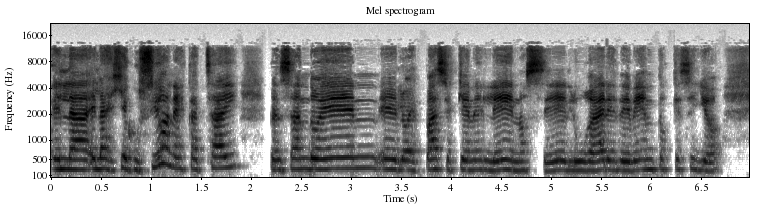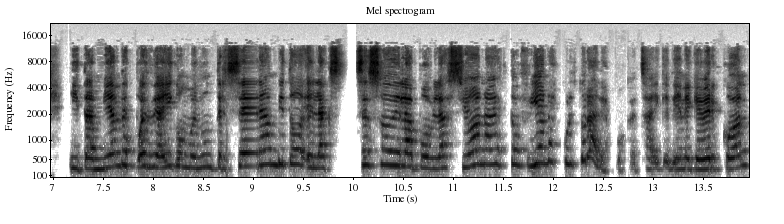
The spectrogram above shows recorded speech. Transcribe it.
en, la, en, las ejecuciones, ¿cachai? Pensando en eh, los espacios, quienes leen, no sé, lugares de eventos, qué sé yo. Y también después de ahí, como en un tercer ámbito, el acceso de la población a estos bienes culturales, pues, ¿cachai? Que tiene que ver con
